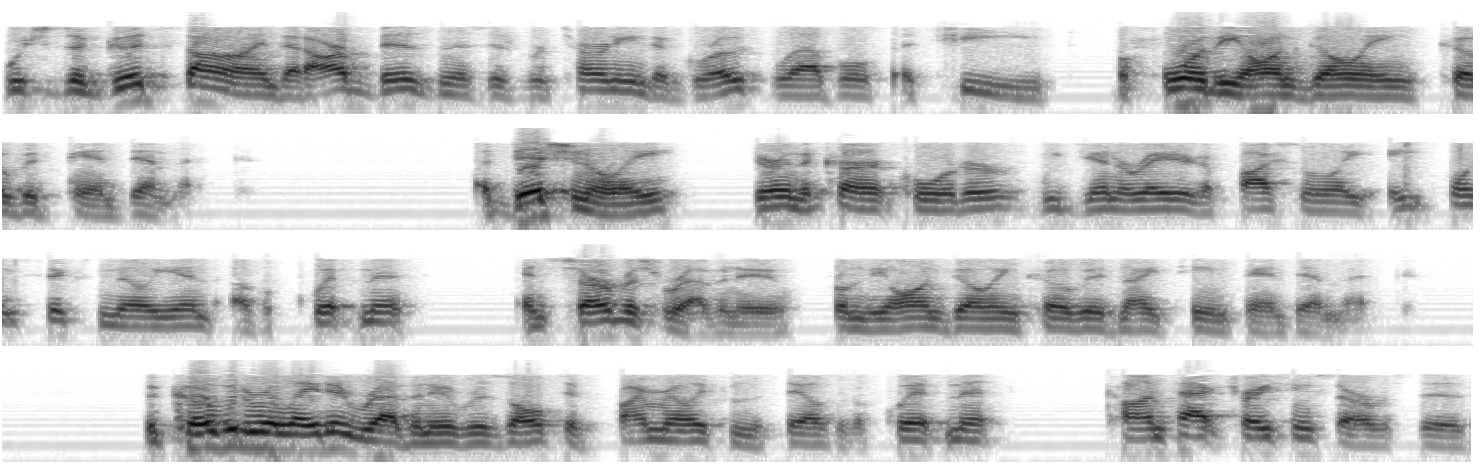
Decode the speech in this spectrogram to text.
which is a good sign that our business is returning to growth levels achieved before the ongoing COVID pandemic. Additionally, during the current quarter, we generated approximately 8.6 million of equipment and service revenue from the ongoing COVID-19 pandemic. The COVID-related revenue resulted primarily from the sales of equipment, contact tracing services,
